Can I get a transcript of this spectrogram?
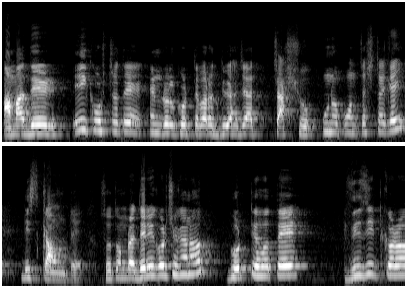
আমাদের এই কোর্সটাতে এনরোল করতে পারো দুই হাজার চারশো উনপঞ্চাশ টাকাই ডিসকাউন্টে সো তোমরা দেরি করছ কেন? ভর্তি হতে ভিজিট করো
